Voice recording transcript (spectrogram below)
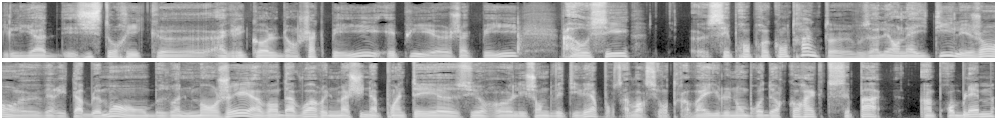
il y a des historiques euh, agricoles dans chaque pays, et puis euh, chaque pays a aussi euh, ses propres contraintes. Vous allez en Haïti, les gens véritablement ont besoin de manger avant d'avoir une machine à pointer sur les champs de vétiver pour savoir si on travaille le nombre d'heures correct. C'est pas un problème,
